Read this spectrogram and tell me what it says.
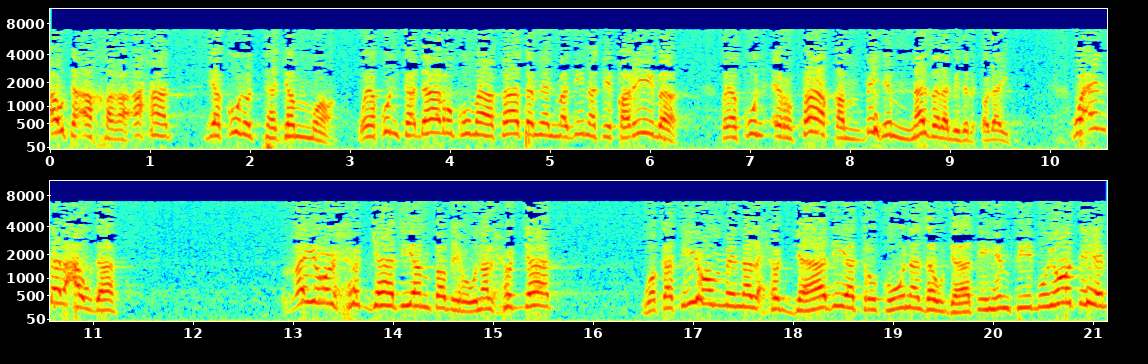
أو تأخر أحد يكون التجمع ويكون تدارك ما فات من المدينة قريبا فيكون إرفاقا بهم نزل بذي الحليفة وعند العودة غير الحجاج ينتظرون الحجاج وكثير من الحجاج يتركون زوجاتهم في بيوتهم.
